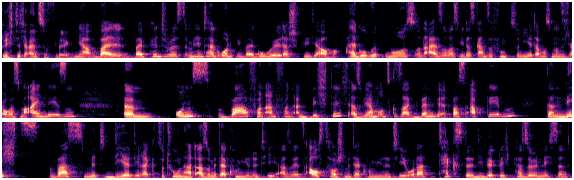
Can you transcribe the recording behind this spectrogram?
richtig einzupflegen. Ja, weil bei Pinterest im Hintergrund wie bei Google, da spielt ja auch Algorithmus und all sowas, wie das Ganze funktioniert. Da muss man sich auch erstmal einlesen. Ähm, uns war von Anfang an wichtig, also wir haben uns gesagt, wenn wir etwas abgeben, dann nichts, was mit dir direkt zu tun hat, also mit der Community. Also jetzt Austausch mit der Community oder Texte, die wirklich persönlich sind.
